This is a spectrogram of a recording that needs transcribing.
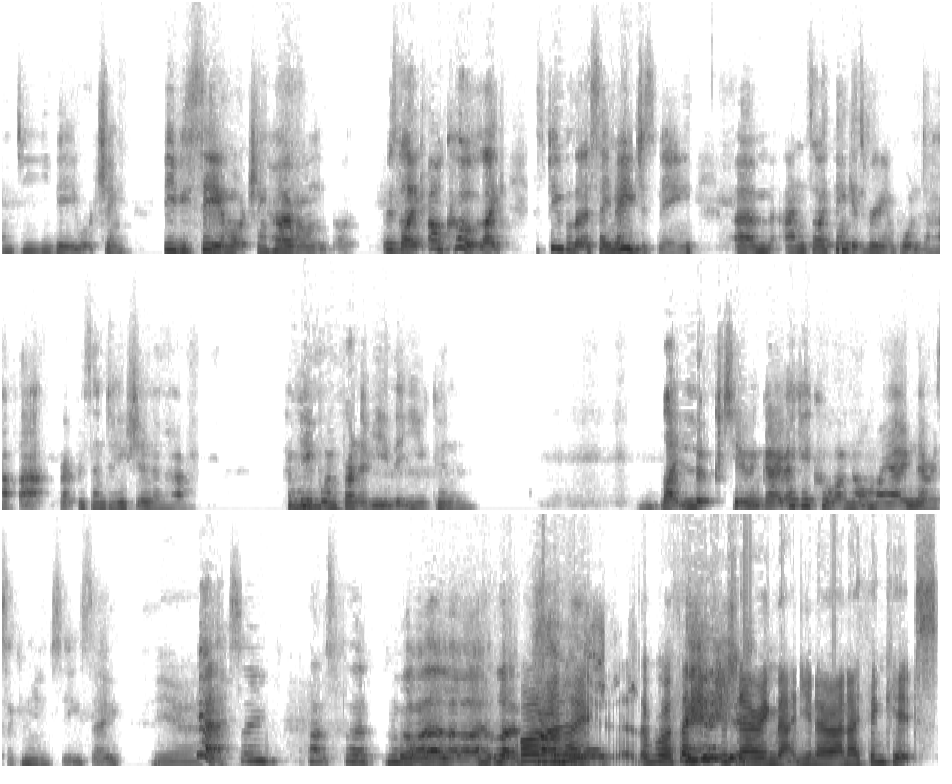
on TV watching BBC and watching her on was like, oh cool, like there's people that are same age as me. Um, and so I think it's really important to have that representation and have have people in front of you that you can like look to and go, okay, cool, I'm not on my own. There is a community. So yeah. yeah, so that's the Well, no, well, thank you for sharing that. You know, and I think it's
